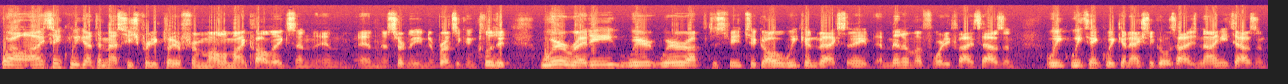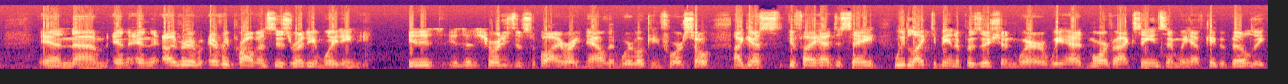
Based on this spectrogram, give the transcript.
Well, I think we got the message pretty clear from all of my colleagues, and, and, and certainly New Brunswick included. We're ready. We're, we're up to speed to go. We can vaccinate a minimum of 45,000 a week. We think we can actually go as high as 90,000. And, um, and, and every, every province is ready and waiting it is, it is a shortage of supply right now that we're looking for. So I guess if I had to say, we'd like to be in a position where we had more vaccines than we have capability,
